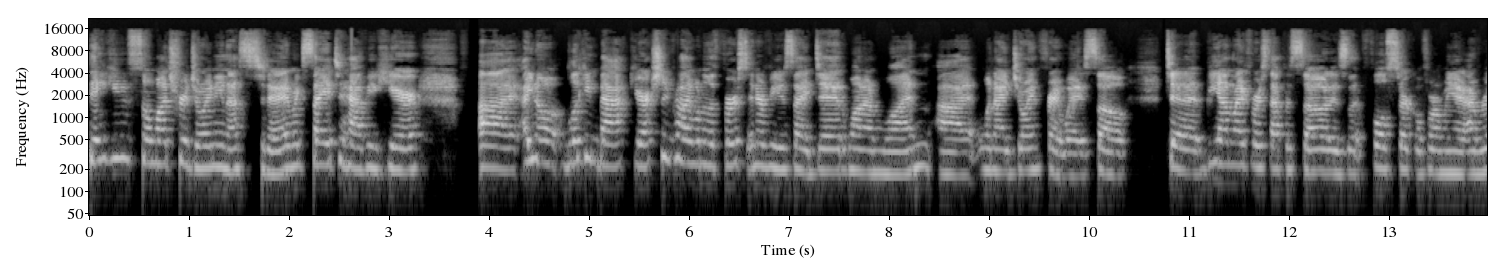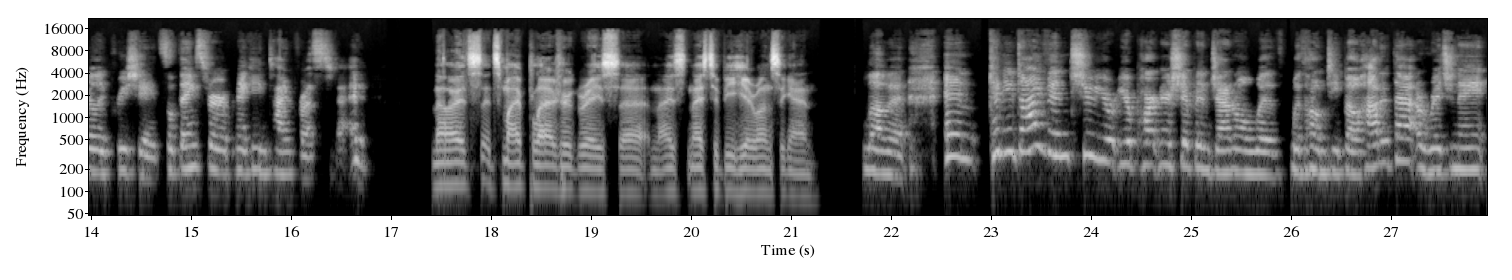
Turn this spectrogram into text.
thank you so much for joining us today. I'm excited to have you here. Uh, I know looking back, you're actually probably one of the first interviews I did one on one when I joined FreightWaves. So to be on my first episode is a full circle for me. I really appreciate. So thanks for making time for us today. No, it's it's my pleasure, Grace. Uh, nice nice to be here once again. Love it. And can you dive into your, your partnership in general with, with Home Depot? How did that originate?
